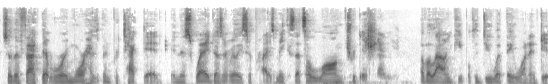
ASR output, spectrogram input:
So the fact that Roy Moore has been protected in this way doesn't really surprise me because that's a long tradition of allowing people to do what they want to do.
